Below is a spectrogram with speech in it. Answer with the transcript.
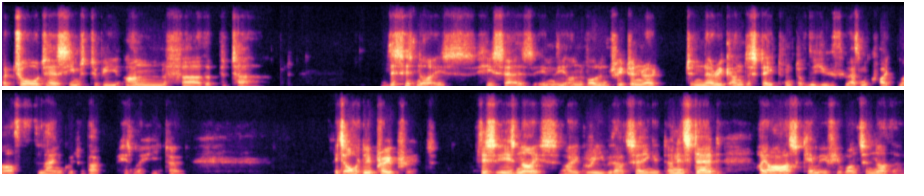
but George here seems to be unfurther perturbed. This is nice, he says, in the involuntary generic, generic understatement of the youth who hasn't quite mastered the language about his mojito. It's oddly appropriate. This is nice, I agree without saying it, and instead I ask him if he wants another.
